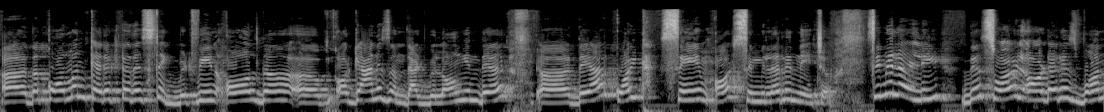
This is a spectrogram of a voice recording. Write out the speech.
uh, the common characteristic between all the uh, organism that belong in there uh, they are quite same or similar in nature. Similarly this soil order is one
